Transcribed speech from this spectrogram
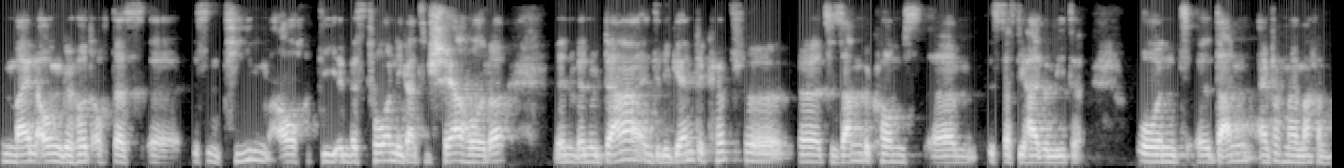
in meinen Augen gehört auch das, äh, ist ein Team, auch die Investoren, die ganzen Shareholder. Wenn, wenn du da intelligente Köpfe äh, zusammenbekommst, ähm, ist das die halbe Miete. Und äh, dann einfach mal machen.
